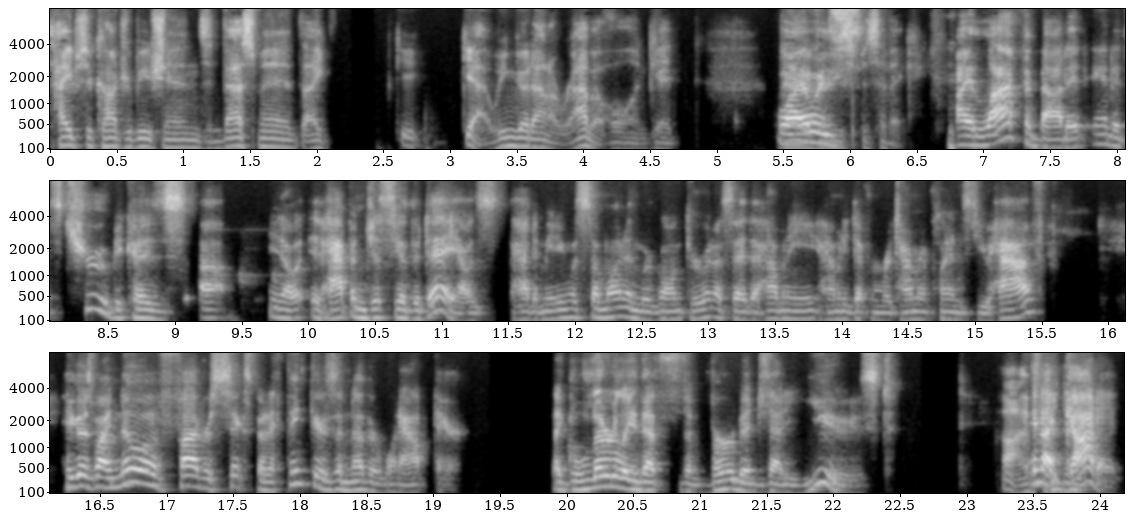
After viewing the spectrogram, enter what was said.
types of contributions, investment? Like, yeah, we can go down a rabbit hole and get well. I always specific. I laugh about it, and it's true because uh, you know, it happened just the other day. I was had a meeting with someone and we're going through and I said, How many, how many different retirement plans do you have? He goes, Well, I know of five or six, but I think there's another one out there. Like literally, that's the verbiage that he used. Oh, and I got it.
